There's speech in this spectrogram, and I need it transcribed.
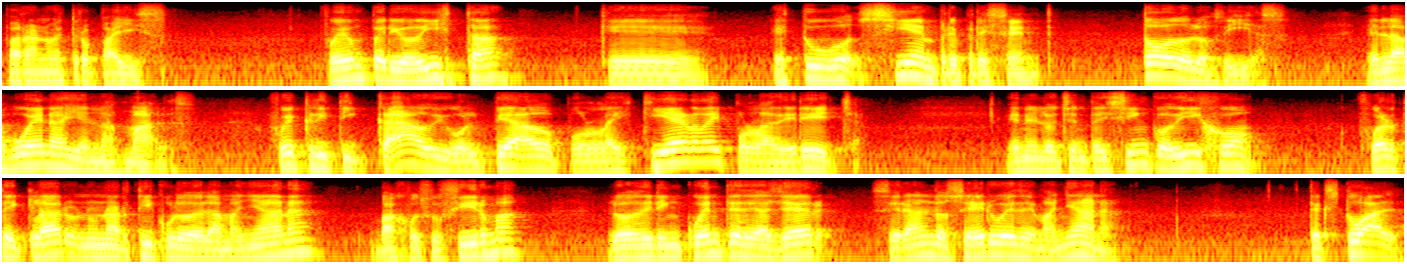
para nuestro país. Fue un periodista que estuvo siempre presente, todos los días, en las buenas y en las malas fue criticado y golpeado por la izquierda y por la derecha. En el 85 dijo, fuerte y claro, en un artículo de la mañana, bajo su firma, los delincuentes de ayer serán los héroes de mañana. Textual.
